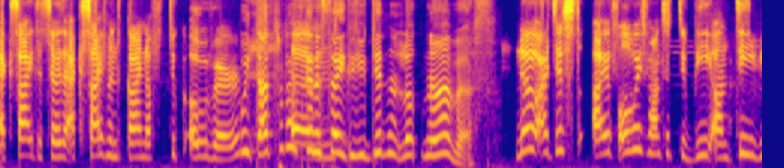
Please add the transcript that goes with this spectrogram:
excited, so the excitement kind of took over. Wait, that's what I was um, going to say because you didn't look nervous. No, I just I've always wanted to be on TV,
